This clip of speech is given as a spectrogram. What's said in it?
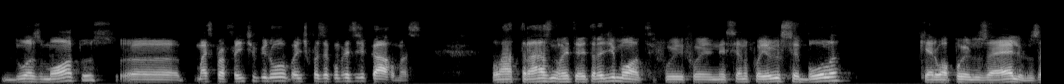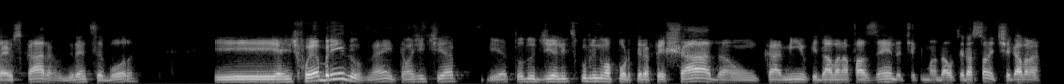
Duas motos, uh, mais para frente virou, a gente fazia conferência de carro, mas lá atrás, no 98, era de moto. Fui, foi, nesse ano foi eu e o Cebola, que era o apoio do Zé Hélio, do Zé Oscar, o grande Cebola. E a gente foi abrindo, né? Então a gente ia, ia todo dia ali descobrindo uma porteira fechada, um caminho que dava na fazenda, tinha que mandar alteração. A gente chegava na,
